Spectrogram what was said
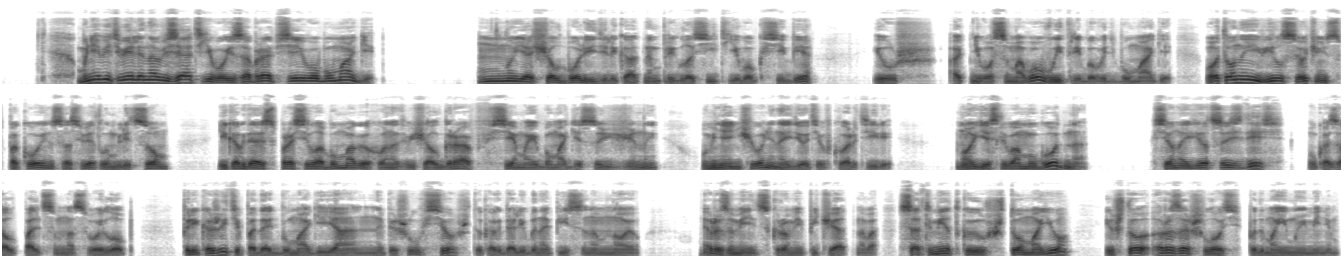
Мне ведь велено взять его и забрать все его бумаги. Но я счел более деликатным пригласить его к себе и уж от него самого вытребовать бумаги. Вот он и явился очень спокоен, со светлым лицом, и когда я спросил о бумагах, он отвечал, «Граф, все мои бумаги сожжены, у меня ничего не найдете в квартире. Но если вам угодно, все найдется здесь», — указал пальцем на свой лоб. «Прикажите подать бумаги, я напишу все, что когда-либо написано мною. Разумеется, кроме печатного, с отметкой, что мое и что разошлось под моим именем».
